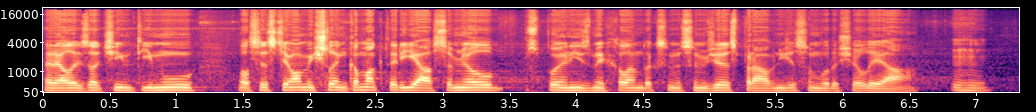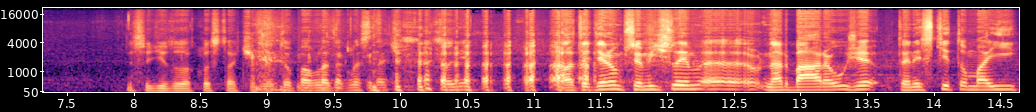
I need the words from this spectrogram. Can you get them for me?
realizačním týmu vlastně s těma myšlenkama, který já jsem měl spojený s Michalem, tak si myslím, že je správný, že jsem odešel i já. Mm-hmm. Jestli ti to takhle stačí. Mně to, Pavle, takhle stačí. Ale teď jenom přemýšlím eh, nad Bárou, že tenisti to mají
